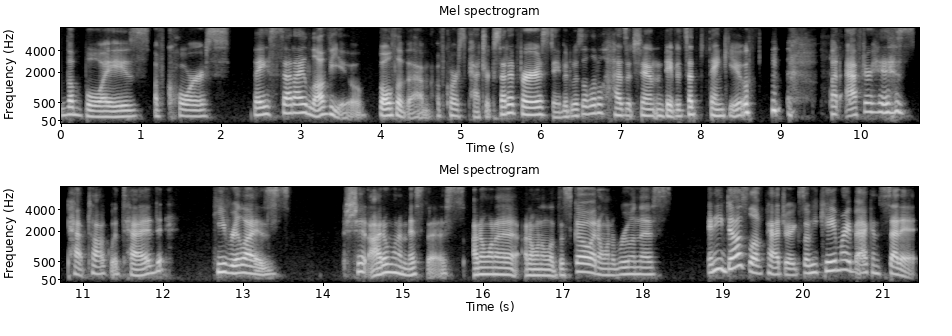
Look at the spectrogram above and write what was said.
the boys of course they said i love you both of them. Of course patrick said it first. David was a little hesitant and david said thank you. But after his pep talk with ted he realized shit i don't want to miss this. I don't want to i don't want to let this go. I don't want to ruin this. And he does love patrick so he came right back and said it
